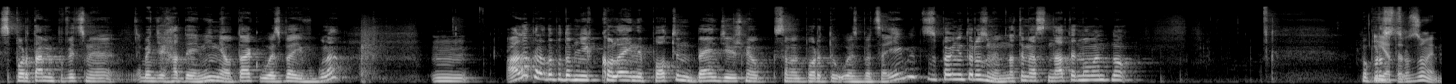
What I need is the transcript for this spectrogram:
z portami, powiedzmy, będzie HDMI miał, tak, USB i w ogóle. Ale prawdopodobnie kolejny po tym będzie już miał same porty USB-C. Jakby zupełnie to rozumiem. Natomiast na ten moment, no. Po prostu... Ja to rozumiem.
